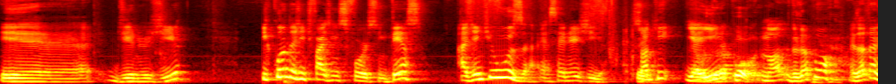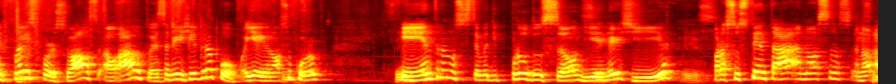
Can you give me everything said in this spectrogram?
eh, de energia. E quando a gente faz um esforço intenso, a gente usa essa energia. Só que, e Ela aí. dura pouco. no- dura pouco, exatamente. Para esforço alto, essa energia dura pouco. E aí o nosso corpo entra no sistema de produção de energia Isso. para sustentar a nossa, a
